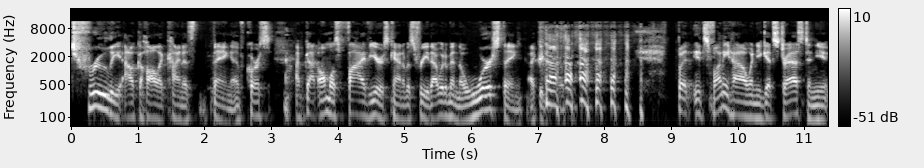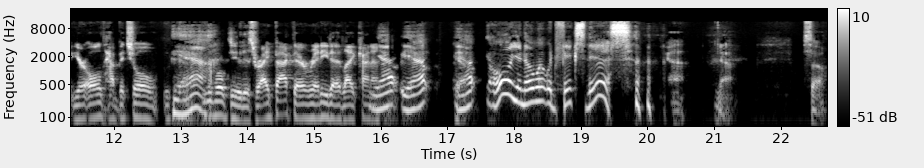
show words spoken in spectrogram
Truly alcoholic kind of thing. And of course, I've got almost five years cannabis free. That would have been the worst thing I could do. but it's funny how when you get stressed and you, your old habitual Yeah. evil dude is right back there ready to like kind of yep, Yeah. yep. Oh, you know what would fix this? Yeah. Yeah. So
